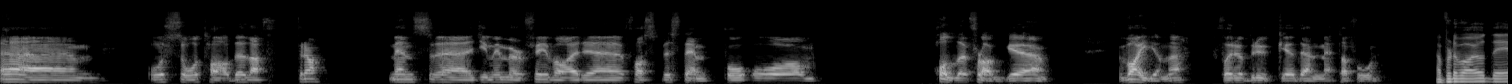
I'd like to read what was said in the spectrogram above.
Eh, og så ta det derfra. Mens eh, Jimmy Murphy var eh, fast bestemt på å holde flagget vaiende, for å bruke den metaforen. Ja, for det var jo det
